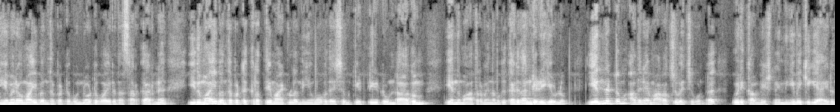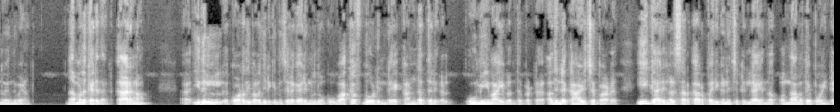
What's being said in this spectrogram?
നിയമനവുമായി ബന്ധപ്പെട്ട് മുന്നോട്ട് പോയിരുന്ന സർക്കാരിന് ഇതുമായി ബന്ധപ്പെട്ട് കൃത്യമായിട്ടുള്ള നിയമോപദേശം കിട്ടിയിട്ടുണ്ടാകും എന്ന് മാത്രമേ നമുക്ക് കരുതാൻ കഴിയുകയുള്ളൂ. എന്നിട്ടും അതിനെ മറച്ചു വെച്ചുകൊണ്ട് ഒരു കമ്മീഷനെ നിയമിക്കുകയായിരുന്നു എന്ന് വേണം നമ്മൾ കരുതാൻ. കാരണം ഇതിൽ കോടതി പറഞ്ഞിരിക്കുന്ന ചില കാര്യങ്ങൾ നോക്കൂ. വഖഫ് ബോർഡിന്റെ കണ്ടെത്തലുകൾ ഭൂമിയുമായി ബന്ധപ്പെട്ട് അതിന്റെ കാഴ്ചപ്പാട് ഈ കാര്യങ്ങൾ സർക്കാർ പരിഗണിച്ചിട്ടില്ല എന്ന് ഒന്നാമത്തെ പോയിന്റ്.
